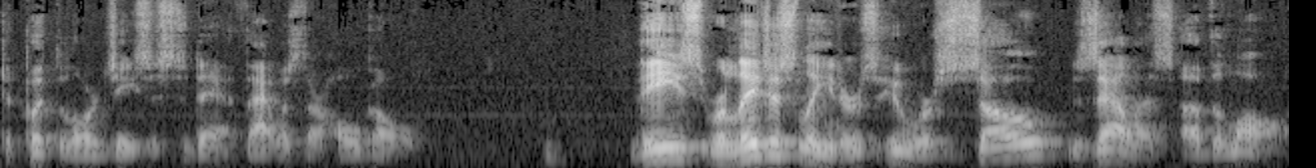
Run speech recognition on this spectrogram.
to put the Lord Jesus to death. That was their whole goal. These religious leaders who were so zealous of the law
